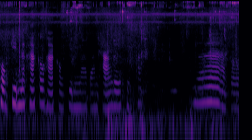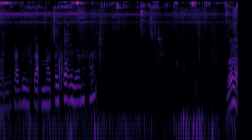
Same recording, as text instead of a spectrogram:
ของกินนะคะก็หาของกินมาตามทางเลยนะคะน่าก่อนนะคะ เดินตามมาต้อยๆแล้วนะคะเฮ้ย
